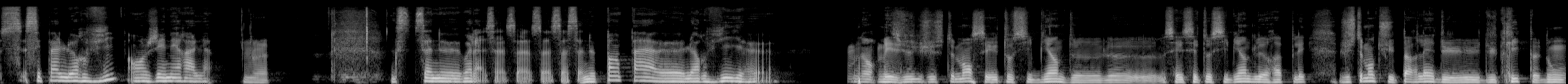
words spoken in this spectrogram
c'est pas leur vie en général. Ouais. Ça ne voilà ça ça ça ça, ça ne peint pas euh, leur vie. Euh, non, mais justement, c'est aussi bien de le, c'est aussi bien de le rappeler. Justement, tu parlais du, du clip dont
